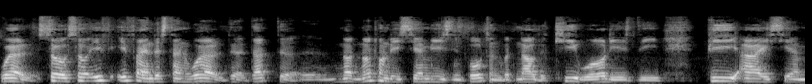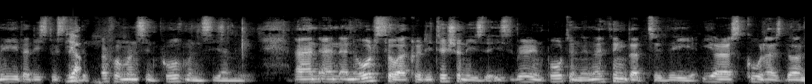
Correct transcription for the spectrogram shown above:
Well, so so if, if I understand well, that, that uh, not not only CME is important, but now the key word is the PICME, that is to say Yeah. the performance improvement CME. And, and, and also accreditation is, is very important. And I think that the ERS school has done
